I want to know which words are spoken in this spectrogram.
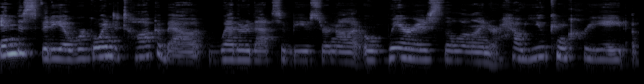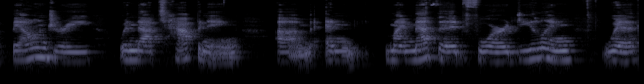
In this video, we're going to talk about whether that's abuse or not, or where is the line, or how you can create a boundary when that's happening. Um, and my method for dealing with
